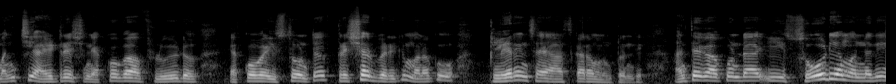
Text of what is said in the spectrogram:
మంచి హైడ్రేషన్ ఎక్కువగా ఫ్లూయిడ్ ఎక్కువగా ఇస్తూ ఉంటే ప్రెషర్ పెరిగి మనకు క్లియరెన్స్ అయ్యే ఆస్కారం ఉంటుంది. అంతేకాకుండా ఈ సోడియం అన్నది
